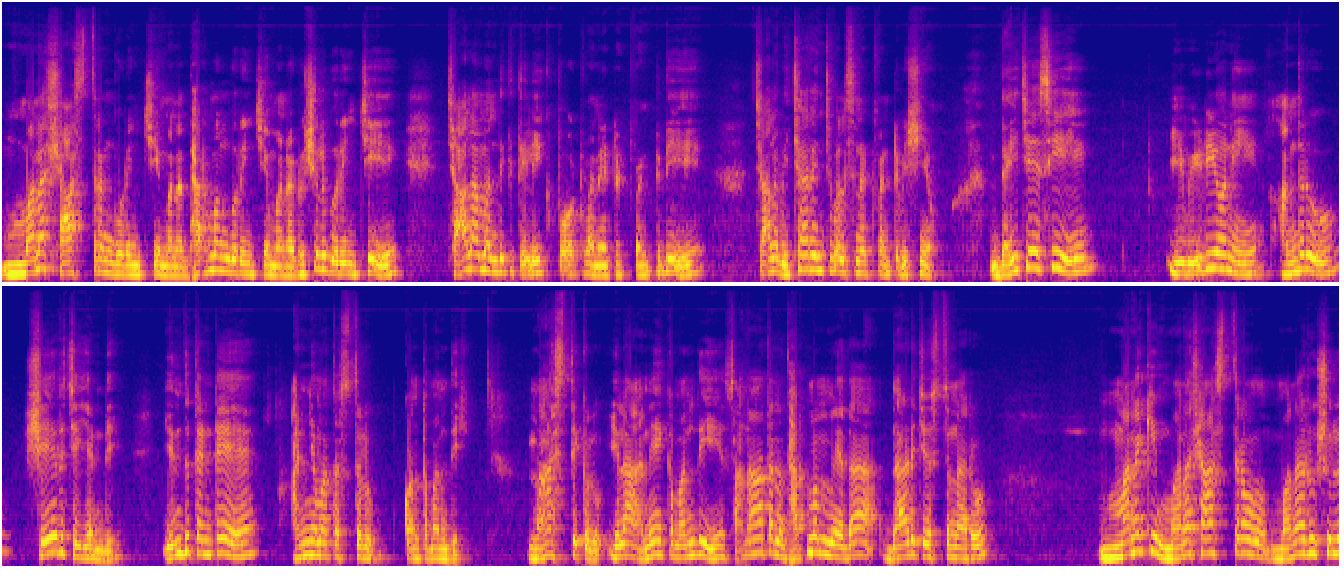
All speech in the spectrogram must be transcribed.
మన శాస్త్రం గురించి మన ధర్మం గురించి మన ఋషుల గురించి చాలామందికి తెలియకపోవటం అనేటటువంటిది చాలా విచారించవలసినటువంటి విషయం. దయచేసి ఈ వీడియోని అందరూ షేర్ చేయండి ఎందుకంటే అన్యమతస్థులు కొంతమంది నాస్తికులు ఇలా అనేక మంది సనాతన ధర్మం మీద దాడి చేస్తున్నారు. మనకి మన శాస్త్రం మన ఋషుల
